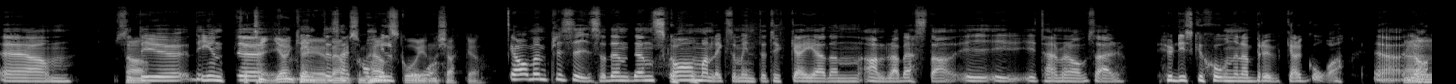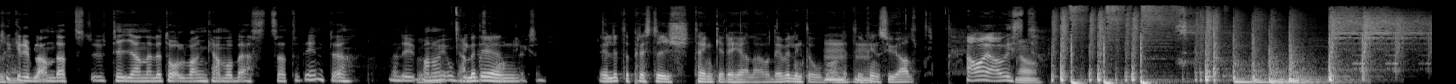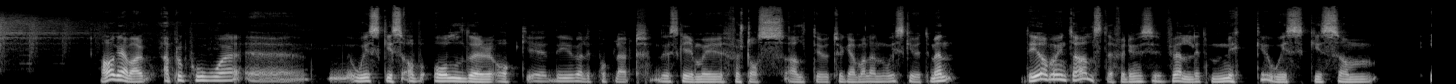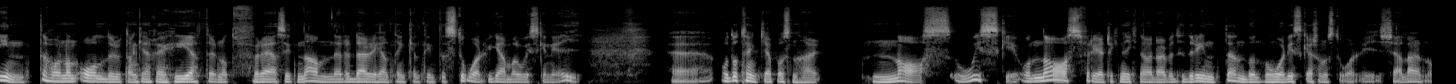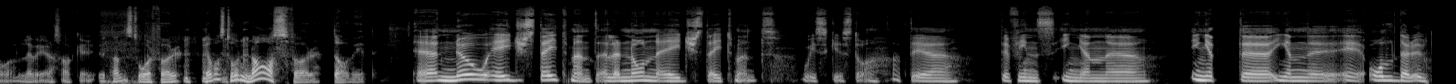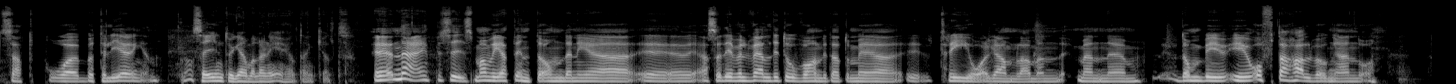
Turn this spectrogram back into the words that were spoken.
Ehm, så Ja. det är ju det är ju inte... För tian det är kan ju vem som helst gå in och tjacka. Ja, men precis. Och den, den ska man liksom inte tycka är den allra bästa i, i, i termer av så här, hur diskussionerna brukar gå. Eh, jag tycker ibland att tian eller tolvan kan vara bäst. Så att det är inte... Men det, man har ju Mm. olika Ja, det är en- smak. Liksom. Det är lite prestige-tänk i det hela och det är väl inte ovanligt. Mm, Det finns ju allt. Ja, ja, visst. Ja. Ja, grabbar. Apropå eh, whiskys av ålder och eh, det är ju väldigt populärt. Det skriver man ju förstås alltid ut hur gammal en whisky är. Men det gör man ju inte alls det, för det finns ju väldigt mycket whisky som inte har någon ålder utan kanske heter något fräsigt namn eller där det helt enkelt inte står hur gammal whiskyn är i. Eh, och då tänker jag på sån här NAS-whisky. Och NAS för er tekniknördar betyder inte en bunt med hårddiskar som står i källaren och levererar saker, utan det står för, ja vad står NAS för, David? Uh, no age statement eller non-age statement whiskys då. Att det, det finns ingen, uh, inget ingen eh, ålder utsatt på buteljeringen. Man säger inte hur gammal den är helt enkelt. Eh, nej, precis. Man vet inte om den är... Eh, alltså det är väl väldigt ovanligt att de är eh, tre år gamla, men, men eh, de är ju, är ju ofta halvunga ändå.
